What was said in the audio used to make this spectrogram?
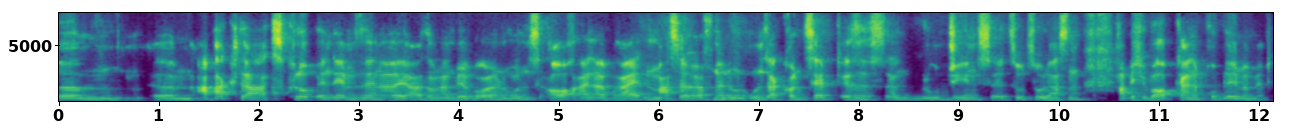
ähm, ähm, Upper-Class-Club in dem Sinne, ja, sondern wir wollen uns auch einer breiten Masse öffnen und unser Konzept ist es, dann Blue Jeans äh, zuzulassen, habe ich überhaupt keine Probleme mit.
